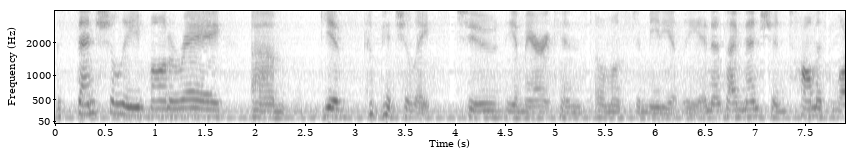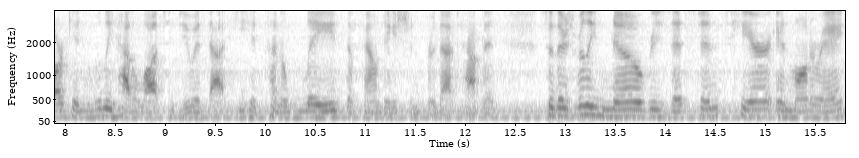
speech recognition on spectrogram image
Essentially, Monterey um, gives capitulates to the Americans almost immediately. And as I mentioned, Thomas Larkin really had a lot to do with that. He had kind of laid the foundation for that to happen. So there's really no resistance here in Monterey.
